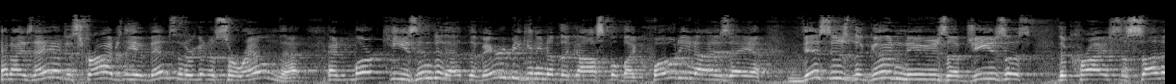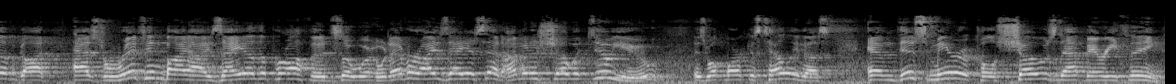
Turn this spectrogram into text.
And Isaiah describes the events that are going to surround that. And Mark keys into that at the very beginning of the gospel by quoting Isaiah, This is the good news of Jesus the Christ, the Son of God, as written by Isaiah the prophet. So whatever Isaiah said, I'm going to show it to you, is what Mark is telling us. And this miracle shows that very thing.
